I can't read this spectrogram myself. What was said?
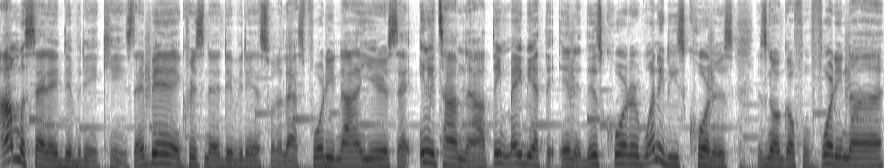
I'm gonna say they dividend kings. They've been increasing their dividends for the last 49 years. At any time now, I think maybe at the end of this quarter, one of these quarters is gonna go from 49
